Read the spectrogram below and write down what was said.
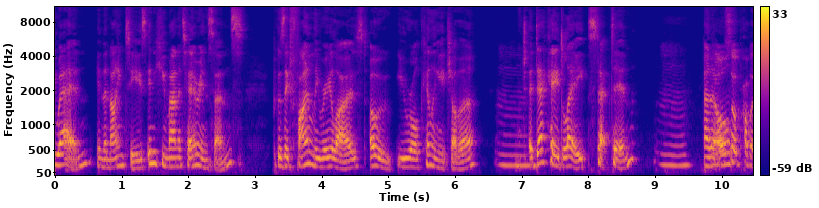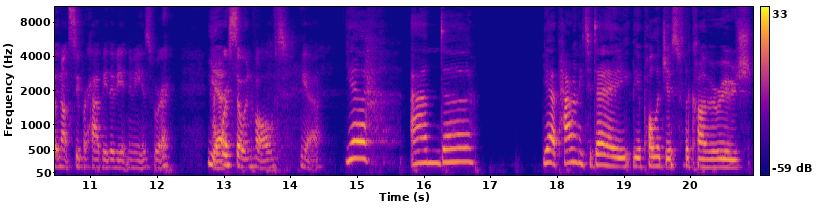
un in the 90s in a humanitarian sense because they'd finally realized oh you were all killing each other Mm. a decade late stepped in Mm. and it all- also probably not super happy the Vietnamese were yeah were so involved. Yeah. Yeah, and uh, yeah, apparently today the apologists for the Khmer Rouge,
